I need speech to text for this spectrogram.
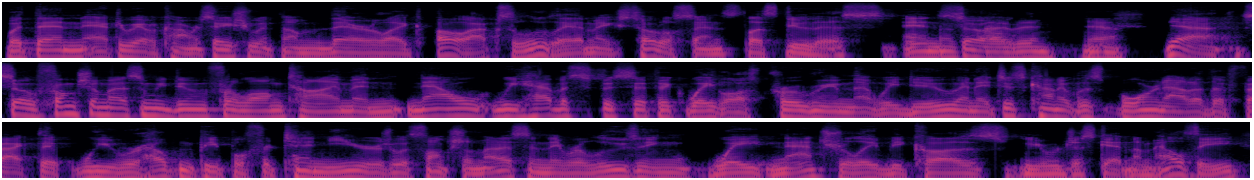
But then after we have a conversation with them, they're like, oh, absolutely. That makes total sense. Let's do this. And Let's so, yeah. yeah. So functional medicine we do for a long time. And now we have a specific weight loss program that we do. And it just kind of was born out of the fact that we were helping people for 10 years with functional medicine. They were losing weight naturally because we were just getting them healthy.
